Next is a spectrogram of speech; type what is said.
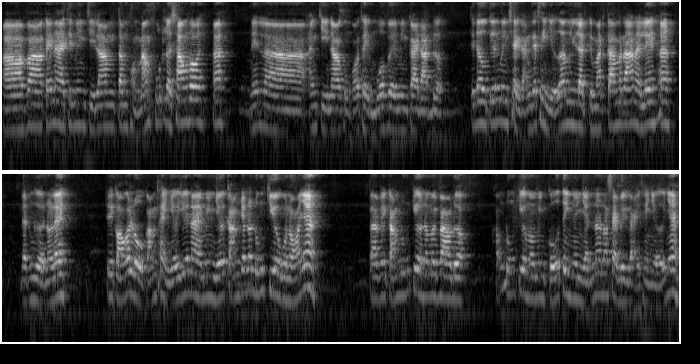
À, và cái này thì mình chỉ làm tầm khoảng 5 phút là xong thôi ha. Nên là anh chị nào cũng có thể mua về mình cài đặt được. Thì đầu tiên mình sẽ gắn cái thẻ nhớ mình lật cái mặt camera này lên ha. Lật ngửa nó lên thì có cái lỗ cắm thẻ nhớ dưới này, mình nhớ cắm cho nó đúng chiều của nó nhá. Tại vì cắm đúng chiều nó mới vào được. Không đúng chiều mà mình cố tình là nhấn nó nó sẽ bị gãy thẻ nhớ nhá.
